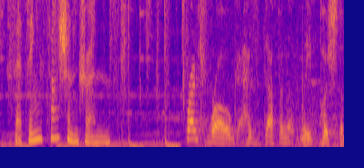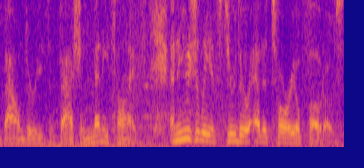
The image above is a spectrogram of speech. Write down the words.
setting fashion trends. French Vogue has definitely pushed the boundaries of fashion many times, and usually it's through their editorial photos.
